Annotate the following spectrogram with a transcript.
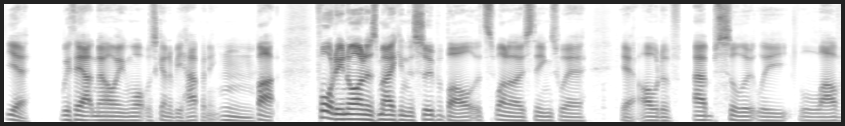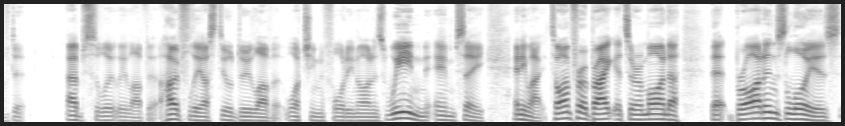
yeah, without knowing what was going to be happening. Mm. But 49ers making the Super Bowl, it's one of those things where, yeah, I would have absolutely loved it. Absolutely loved it. Hopefully, I still do love it watching the 49ers win MC. Anyway, time for a break. It's a reminder that Bryden's lawyers,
